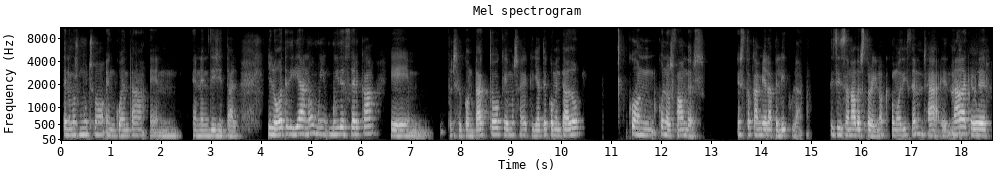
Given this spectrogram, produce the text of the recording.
tenemos mucho en cuenta en, en, digital. Y luego te diría, ¿no? Muy, muy de cerca, em, pues el contacto que, hemos, que ya te he comentado con, los founders. Esto cambia la película. This is another story, ¿no? Como dicen, o sea, eh, nada que ver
